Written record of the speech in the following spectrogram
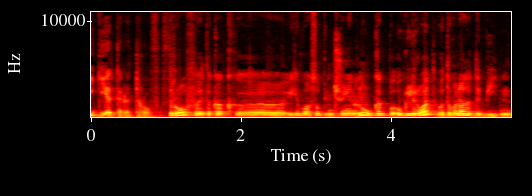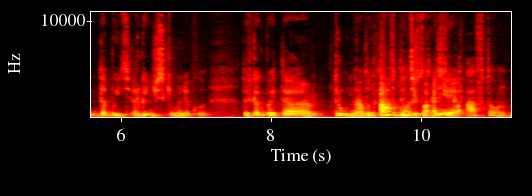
и гетеротрофов. Трофы это как э, его особо ничего не... Ну, как бы углерод, вот его надо добить, добыть органические молекулы. То есть как бы это трудно. а вот я авто, думала, типа, значит, они типа авто, он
